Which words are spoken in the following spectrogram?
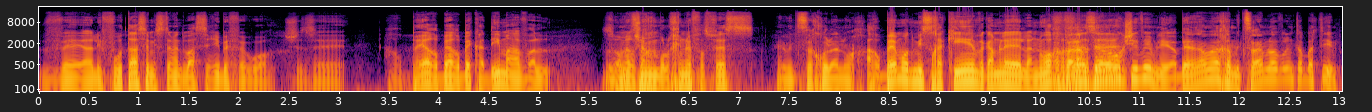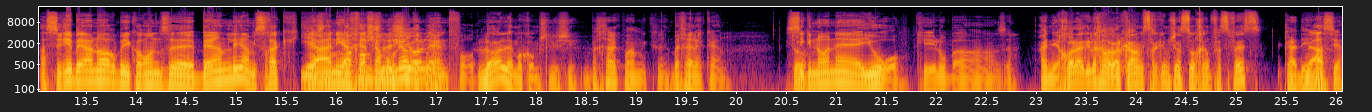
ואליפות אסיה מסתיימת ב-10 בפברואר, שזה הרבה הרבה הרבה קדימה, אבל זה לא אומר. שהם הולכים לפספס הם יצטרכו לנוח. הרבה מאוד משחקים, וגם לנוח אבל למה אחרי אתם זה. לא מקשיבים לי? הבן אדם אומר לך, מצרים לא עוברים את הבתים. עשירי בינואר בעיקרון זה ברנלי, המשחק יעני אחר שאמור להיות זה. ברנדפורד. לא עולה מקום שלישי. בחלק מהמקרים. בחלק, כן. סגנון אה, יורו, כאילו בזה. אני יכול להגיד לכם אבל כמה משחקים שאסור לכם לפספס? קדימה. באסיה.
